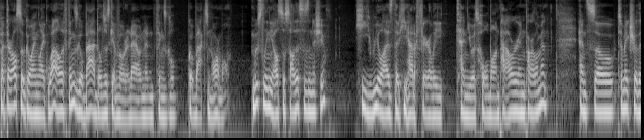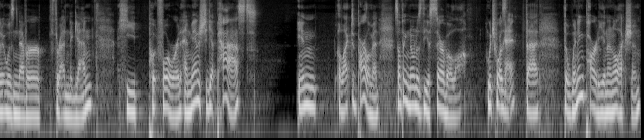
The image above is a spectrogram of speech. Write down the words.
But they're also going like, well, if things go bad, they'll just get voted out, and then things go go back to normal. Mussolini also saw this as an issue. He realized that he had a fairly tenuous hold on power in parliament. And so, to make sure that it was never threatened again, he put forward and managed to get passed in elected parliament something known as the Acerbo law, which was okay. that the winning party in an election,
